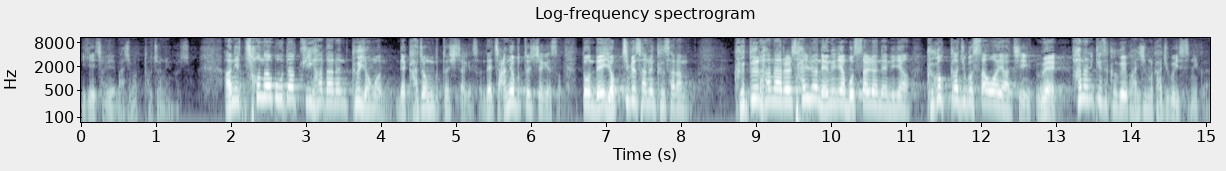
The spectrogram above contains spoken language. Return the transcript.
이게 저희의 마지막 도전인 거죠. 아니 천하보다 귀하다는 그 영혼, 내 가정부터 시작해서 내 자녀부터 시작해서 또 내 옆집에 사는 그 사람 그들 하나를 살려내느냐 못 살려내느냐 그것 가지고 싸워야지. 왜? 하나님께서 그거에 관심을 가지고 있으니까요.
